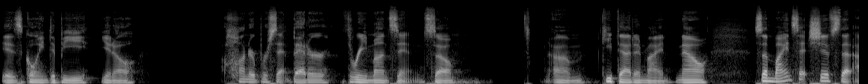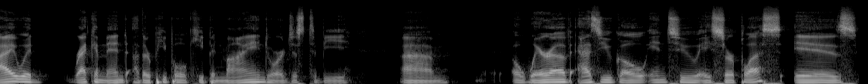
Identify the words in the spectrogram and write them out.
is going to be, you know, 100% better three months in. So um, keep that in mind. Now, some mindset shifts that I would recommend other people keep in mind or just to be um, aware of as you go into a surplus is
